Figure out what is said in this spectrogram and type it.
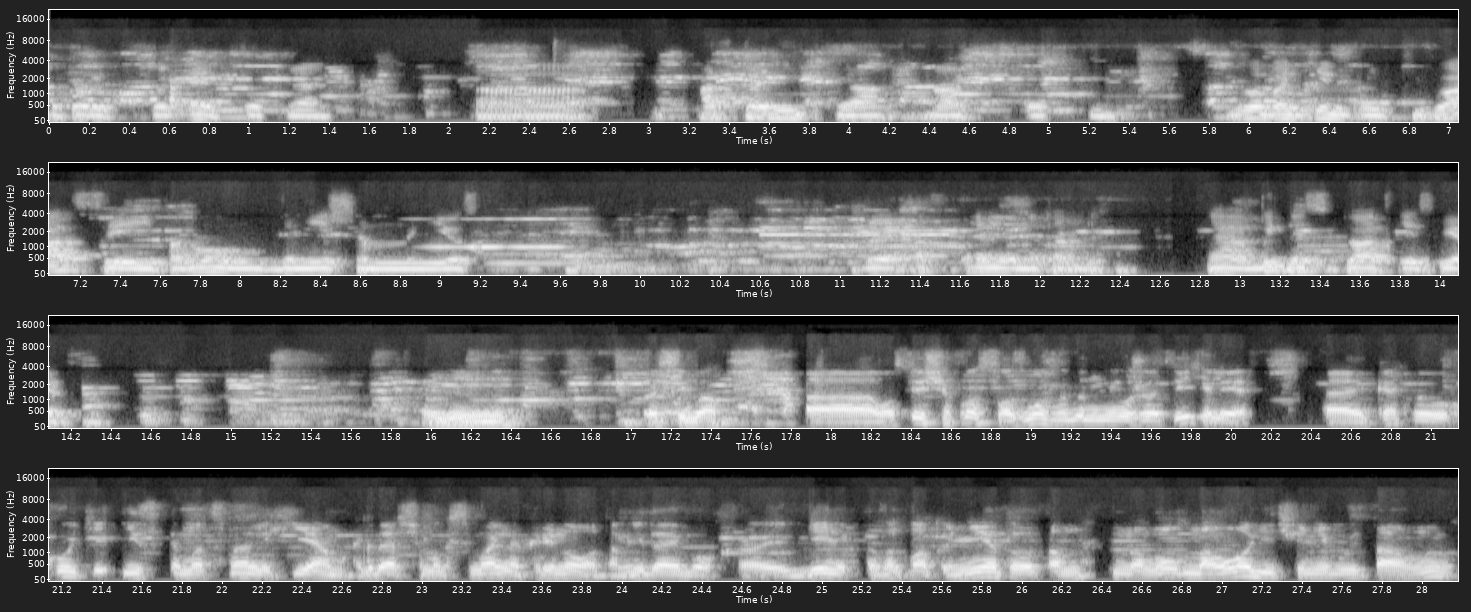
который позволяет только отстраниться от злободневной ситуации и по-новому в дальнейшем на нее уже отстраненно как бы а, быть на ситуации сверху. Спасибо. А, вот следующий вопрос, возможно, вы на него уже ответили. А, как вы выходите из эмоциональных ям, когда все максимально хреново, там, не дай бог, э, денег на зарплату нету, там, налоги что-нибудь там, ну,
